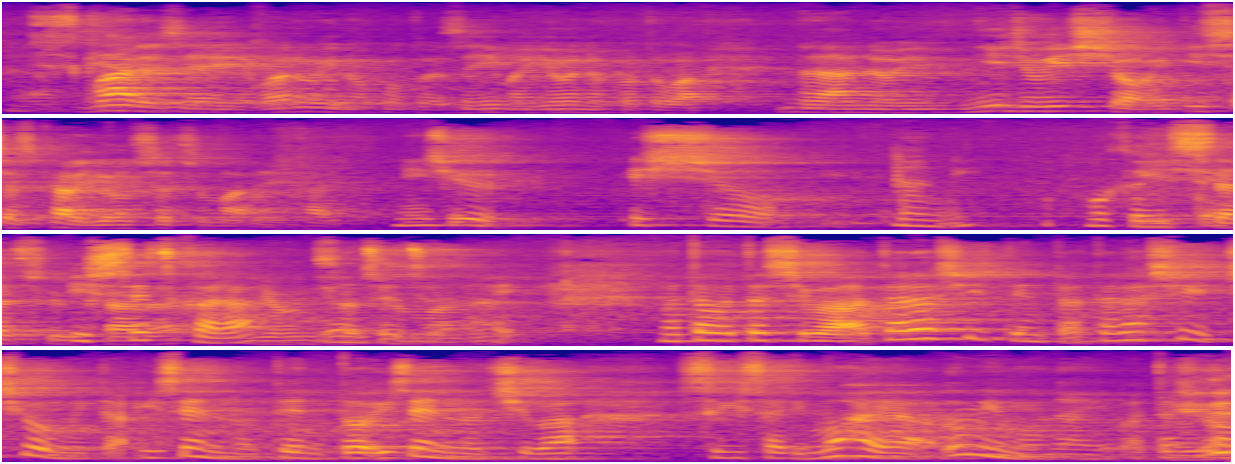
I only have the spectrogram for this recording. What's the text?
たんですけどまあですね、悪いのことですね。今、良いのことは、あの21章、1節から4節まで。はい、21章何？もう一回言って一節から一節から四4節まで節はい、また私は新しい天と新しい地を見た以前の天と以前の地は過ぎ去りもはや海もない私は Hey,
